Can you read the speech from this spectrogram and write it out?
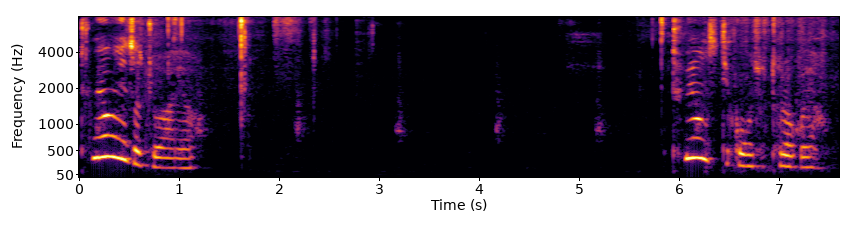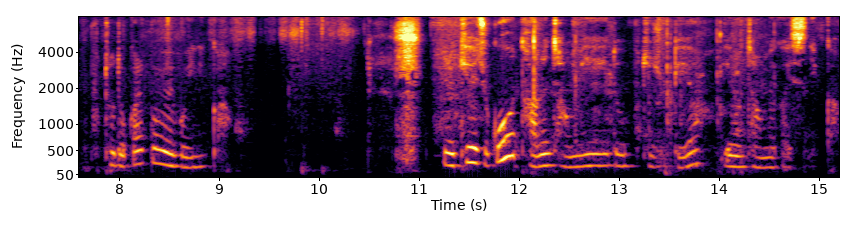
투명해서 좋아요. 투명 스티커가 좋더라고요. 붙어도 깔끔해 보이니까. 이렇게 해주고 다른 장미도 붙여줄게요. 이런 장미가 있으니까.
